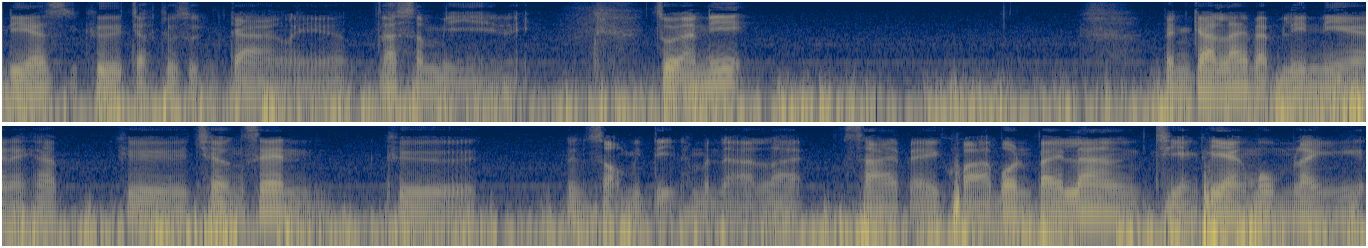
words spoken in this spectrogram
เดียสคือจากจุดศูนย์กลางอะไรเงี้ยรัศมีอะไรส่วนอันนี้เป็นการไล่แบบลิเนียนะครับ คือเชิงเส้นคือเป็น2มิติธรรมดาไล่ซ้ายไปขวาบนไปล่างเฉียงทะแยงมุมอะไรอย่างนี้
